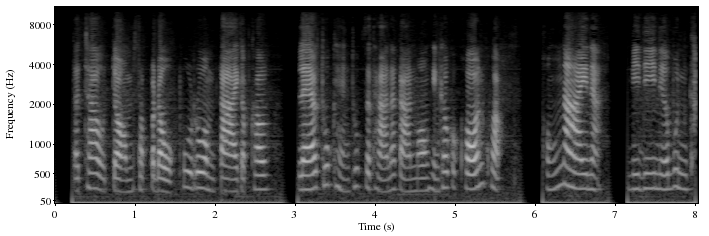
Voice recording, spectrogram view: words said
ำตะเช่าจอมสับประโดกผู้ร่วมตายกับเขา แล้วทุกแห่งทุกสถานการณ์มองเห็นเขาก็ค้อนขวับของนายน่ะ มีดีเหนือบุญค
